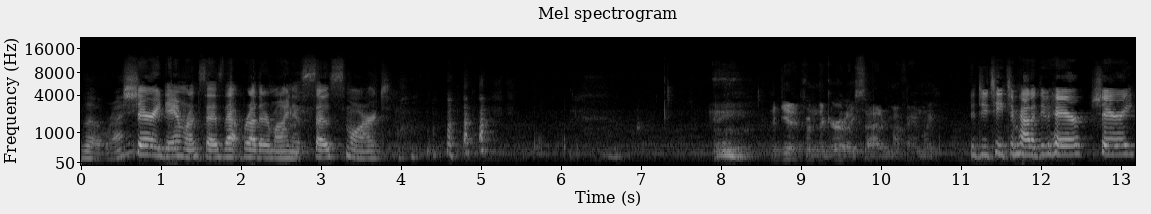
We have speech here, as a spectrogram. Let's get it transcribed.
though, right? Sherry Dameron says that brother of mine is so smart. I get it from the girly side of my family. Did you teach him how to do hair, Sherry?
